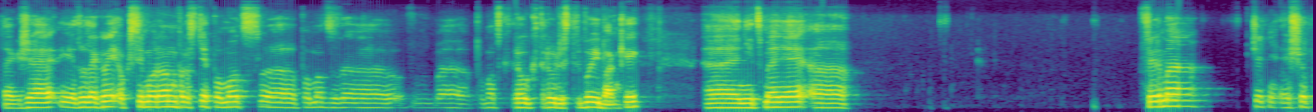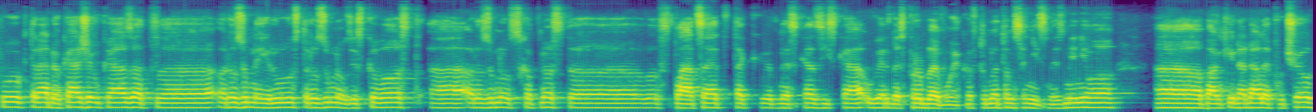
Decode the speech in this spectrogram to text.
Takže je to takový oxymoron, prostě pomoc, pomoc, pomoc kterou, kterou distribuují banky. Nicméně firma včetně e-shopu, která dokáže ukázat uh, rozumný růst, rozumnou ziskovost a rozumnou schopnost uh, splácet, tak dneska získá úvěr bez problému. Jako v tomhle tom se nic nezměnilo, uh, banky nadále půjčují.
